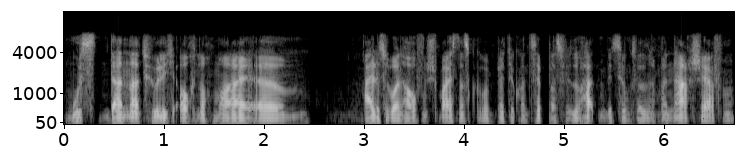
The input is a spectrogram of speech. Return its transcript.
mussten dann natürlich auch nochmal ähm, alles über den Haufen schmeißen, das komplette Konzept, was wir so hatten, beziehungsweise nochmal nachschärfen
